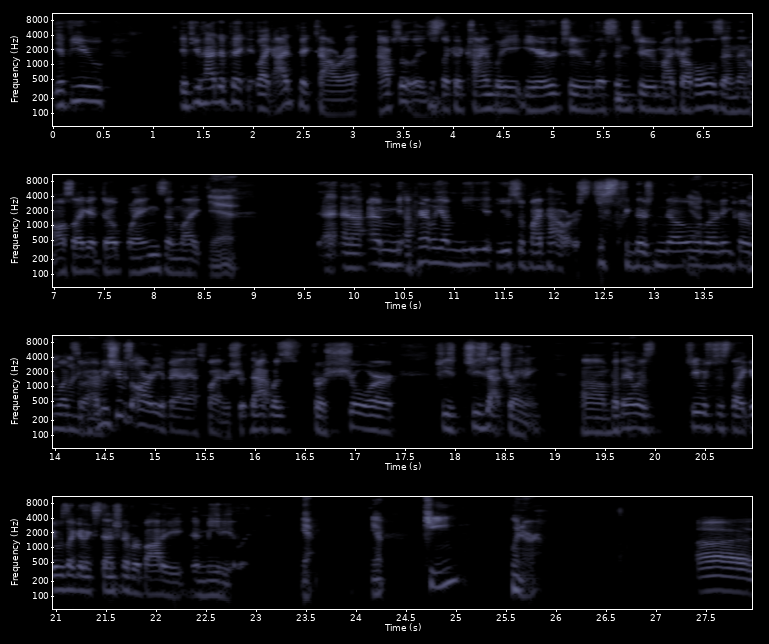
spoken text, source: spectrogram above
if you if you had to pick like i'd pick Taweret, absolutely just like a kindly ear to listen to my troubles and then also i get dope wings and like Yeah, and I, I'm apparently immediate use of my powers. Just like there's no Yep, learning curve no whatsoever. I mean, she was already a badass fighter. That was for sure. She's she's got training, um, but there was she was just like it was like an extension of her body immediately. Yeah. Yep. Keane, winner. Uh,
